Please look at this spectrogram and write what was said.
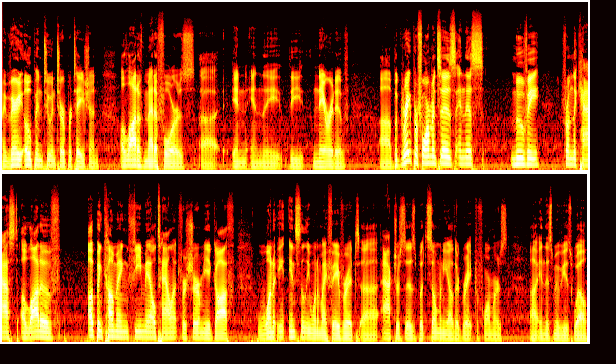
I mean, very open to interpretation a lot of metaphors uh, in in the the narrative, uh, but great performances in this movie from the cast. A lot of up and coming female talent for sure. Mia Goth, one instantly one of my favorite uh, actresses, but so many other great performers uh, in this movie as well.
